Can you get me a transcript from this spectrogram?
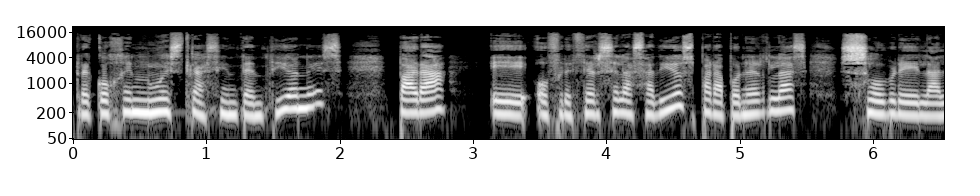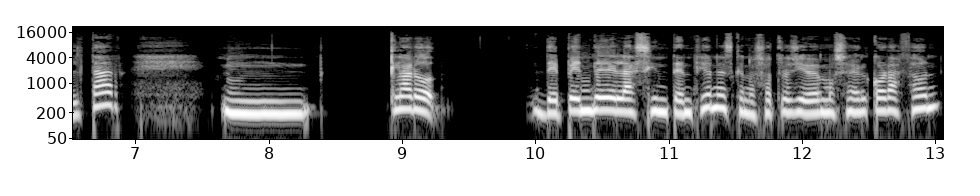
recoge nuestras intenciones para eh, ofrecérselas a Dios, para ponerlas sobre el altar. Mm, claro, depende de las intenciones que nosotros llevemos en el corazón,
